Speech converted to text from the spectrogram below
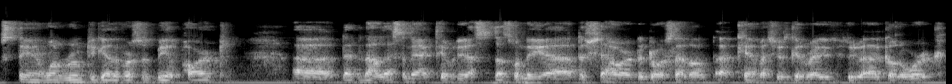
stay in one room together versus be apart. Uh, that did not lessen the activity. That's that's when the uh, the shower, the door slammed on uh, Kim as she was getting ready to uh, go to work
